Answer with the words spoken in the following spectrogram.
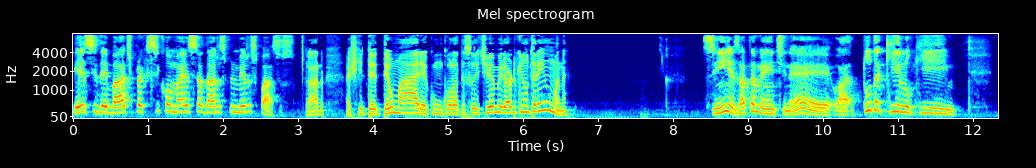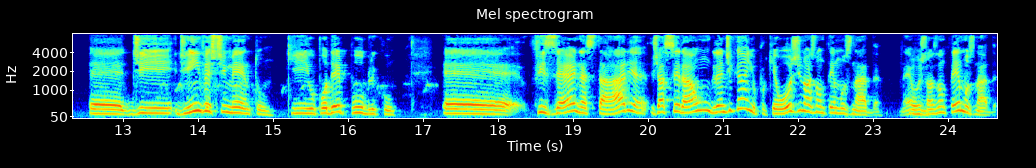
esse debate para que se comece a dar os primeiros passos. Claro, acho que ter, ter uma área com coleta seletiva é melhor do que não ter nenhuma, né? Sim, exatamente, né? Tudo aquilo que é, de, de investimento que o poder público é, fizer nesta área já será um grande ganho, porque hoje nós não temos nada, né? Hoje uhum. nós não temos nada.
